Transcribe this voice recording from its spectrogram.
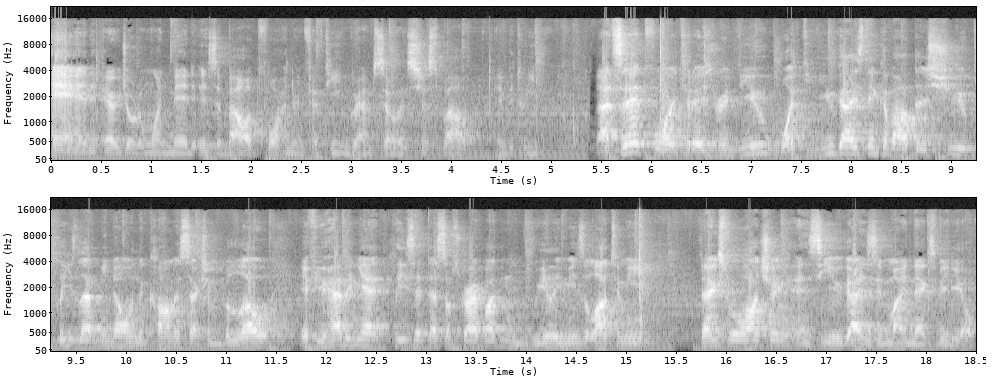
and Air Jordan 1 Mid is about 415 grams, so it's just about in between. That's it for today's review. What do you guys think about this shoe? Please let me know in the comment section below. If you haven't yet, please hit that subscribe button. It really means a lot to me. Thanks for watching and see you guys in my next video.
